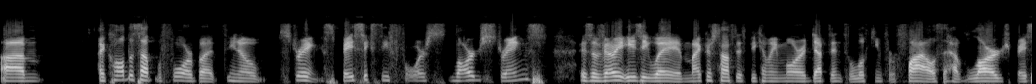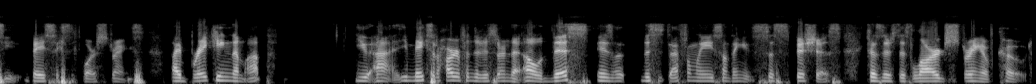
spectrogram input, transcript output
Um, I called this up before, but you know, strings, base64 large strings is a very easy way, Microsoft is becoming more adept into looking for files that have large base base64 strings. By breaking them up, you it makes it harder for them to discern that oh, this is a, this is definitely something suspicious because there's this large string of code.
